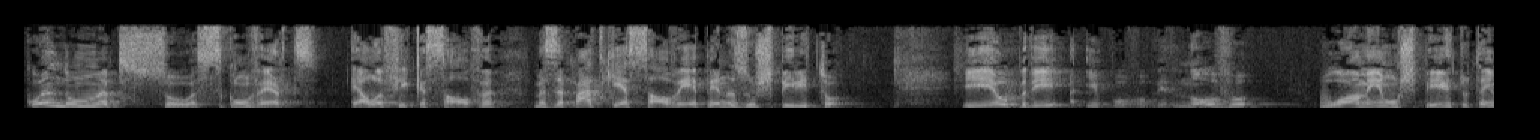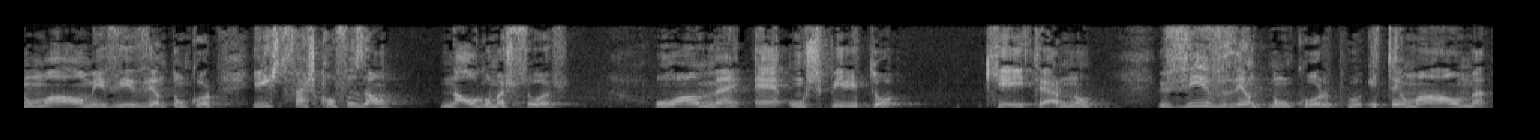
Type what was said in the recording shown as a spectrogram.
Quando uma pessoa se converte, ela fica salva, mas a parte que é salva é apenas o espírito. E eu pedi, e vou pedir de novo, o homem é um espírito, tem uma alma e vive dentro de um corpo. E isto faz confusão em algumas pessoas. O homem é um espírito que é eterno, vive dentro de um corpo e tem uma alma.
